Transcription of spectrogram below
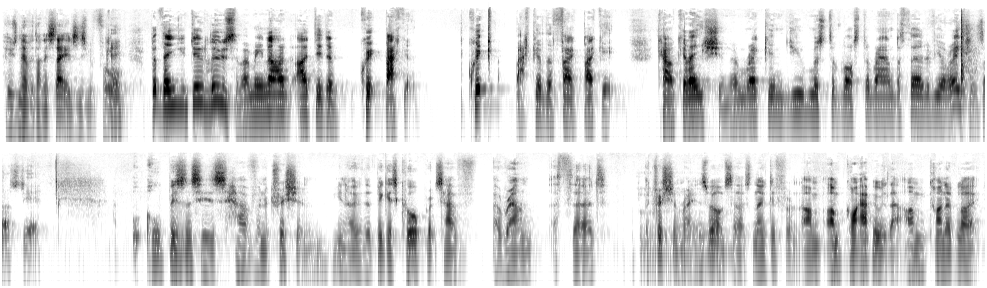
who's never done estate agency before. Okay. But then you do lose them. I mean, I, I did a quick back quick back of the fag packet calculation and reckoned you must have lost around a third of your agents last year all businesses have an attrition. You know, the biggest corporates have around a third attrition rate as well, so that's no different. I'm, I'm quite happy with that. I'm kind of like. Okay.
